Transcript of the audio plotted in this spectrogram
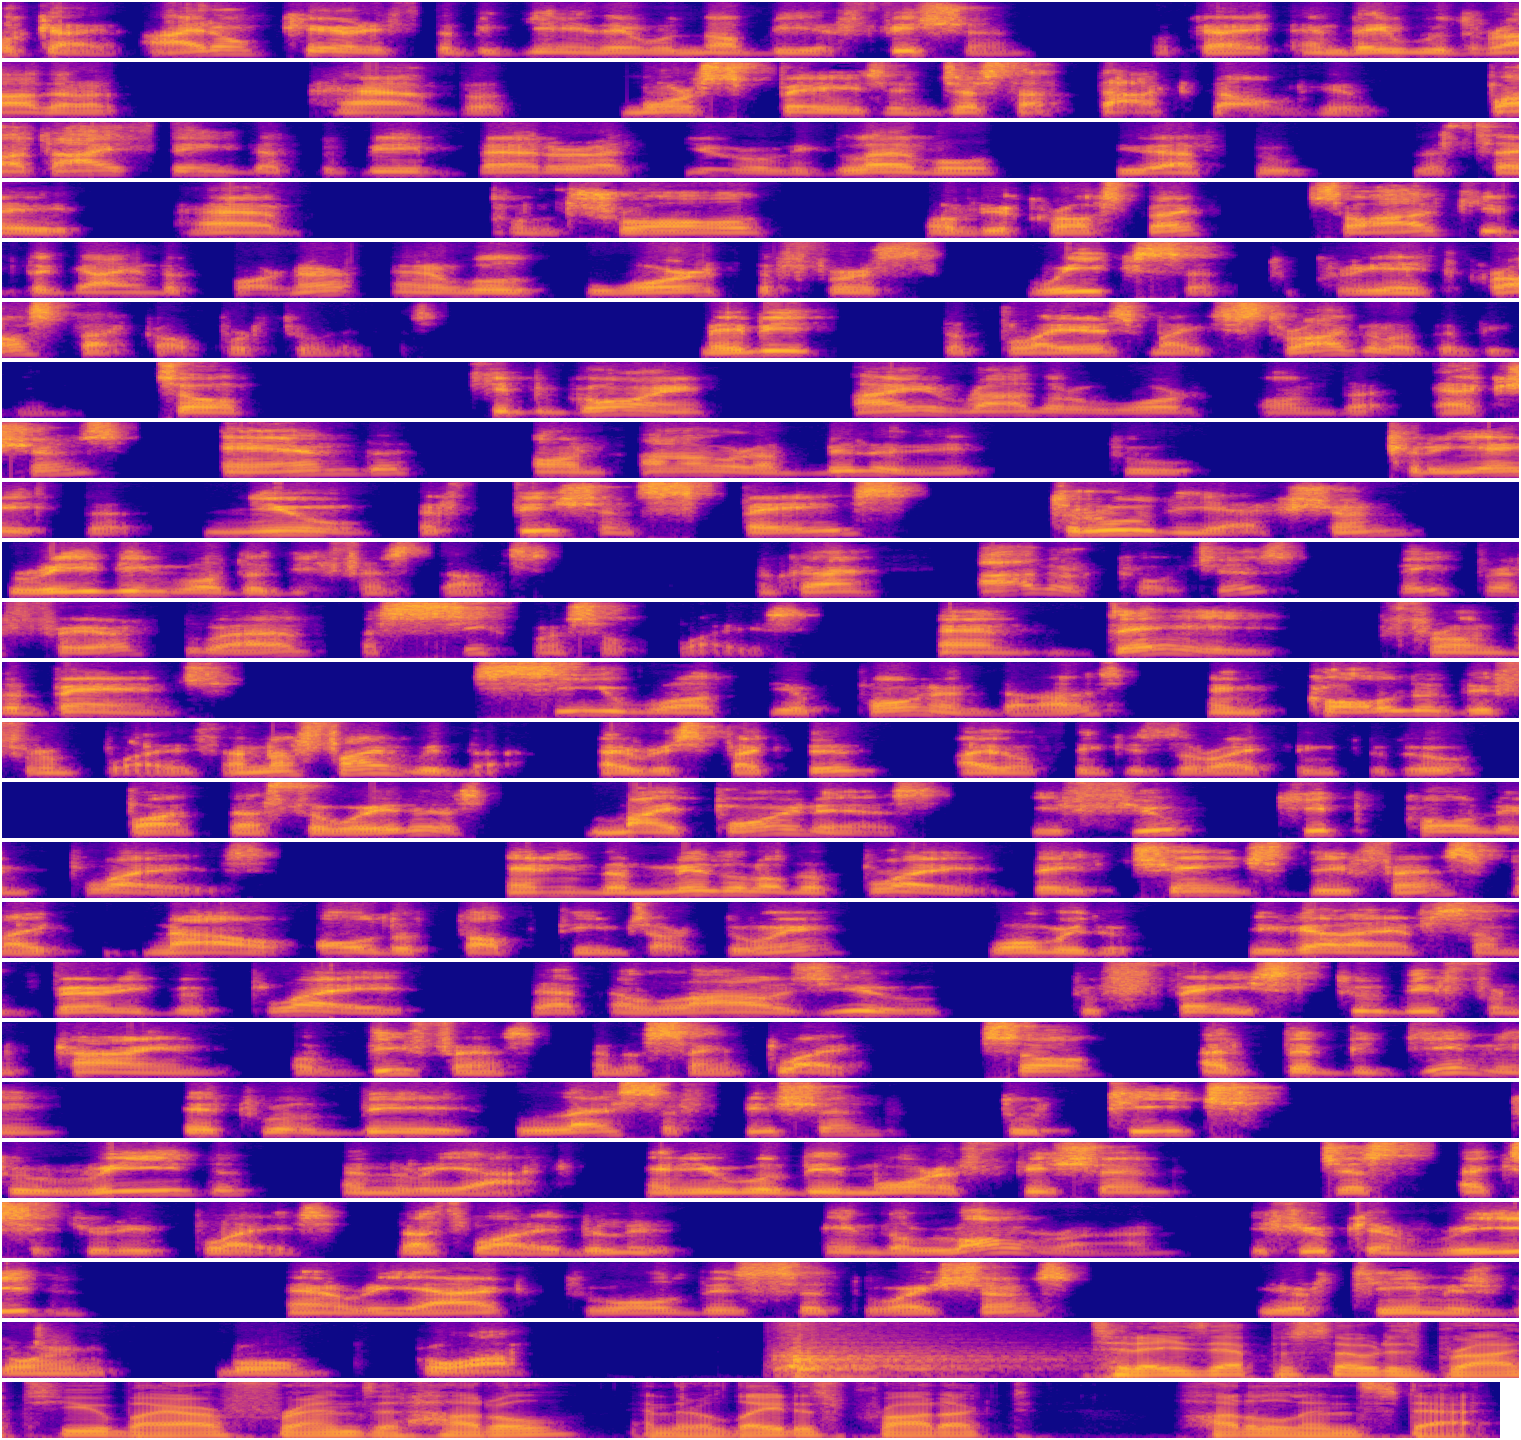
Okay, I don't care if the beginning they would not be efficient, okay, and they would rather have more space and just attack downhill. But I think that to be better at EuroLeague level, you have to, let's say, have control of your crossback. So I'll keep the guy in the corner and we'll work the first weeks to create crossback opportunities. Maybe the players might struggle at the beginning. So keep going. I rather work on the actions and on our ability to create new efficient space through the action, reading what the defense does. Okay. Other coaches, they prefer to have a sequence of plays and they from the bench see what the opponent does and call the different plays. I'm not fine with that. I respect it. I don't think it's the right thing to do, but that's the way it is. My point is if you keep calling plays and in the middle of the play they change defense, like now all the top teams are doing, what we do? You gotta have some very good play that allows you to face two different kind of defense in the same play. So at the beginning, it will be less efficient to teach, to read, and react. And you will be more efficient just executing plays. That's what I believe. In the long run, if you can read and react to all these situations, your team is going boom, go up. Today's episode is brought to you by our friends at Hudl and their latest product, Hudl Instat.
